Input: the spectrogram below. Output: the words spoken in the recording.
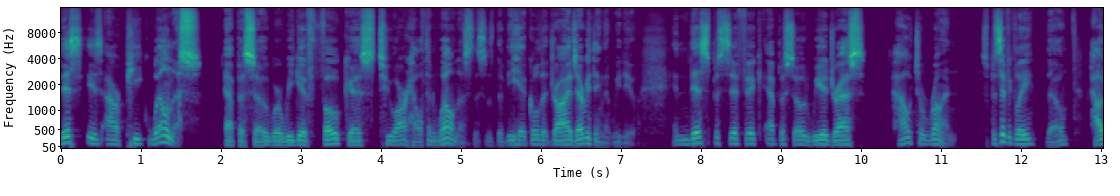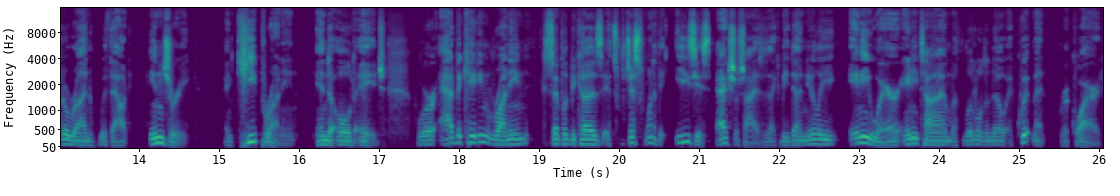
This is our peak wellness episode where we give focus to our health and wellness. This is the vehicle that drives everything that we do. In this specific episode, we address how to run. Specifically, though, how to run without injury and keep running into old age. We're advocating running simply because it's just one of the easiest exercises that can be done nearly anywhere, anytime with little to no equipment required.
